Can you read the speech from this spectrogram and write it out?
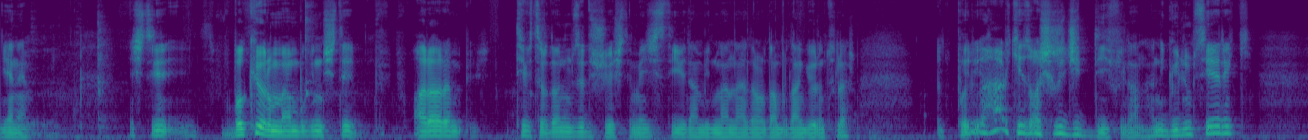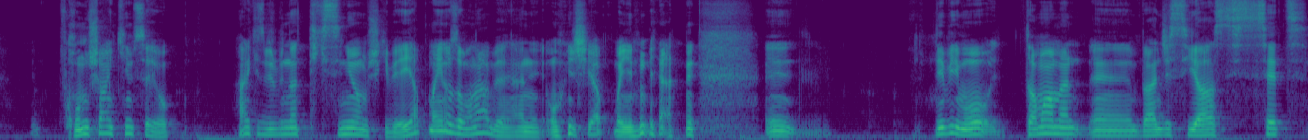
gene. İşte bakıyorum ben bugün işte ara ara Twitter'da önümüze düşüyor işte Meclis TV'den bilmem nereden oradan buradan görüntüler. Böyle herkes aşırı ciddi filan. Hani gülümseyerek konuşan kimse yok. Herkes birbirinden tiksiniyormuş gibi. E yapmayın o zaman abi. Yani o işi yapmayın yani. E, ne bileyim o tamamen e, bence siyaset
